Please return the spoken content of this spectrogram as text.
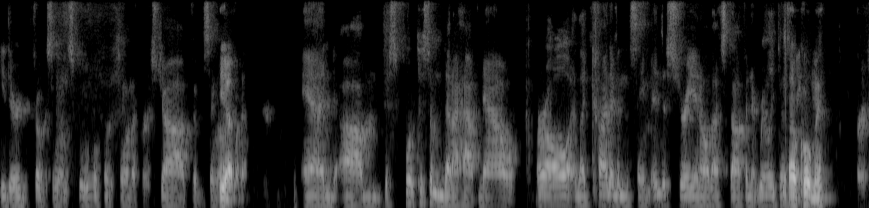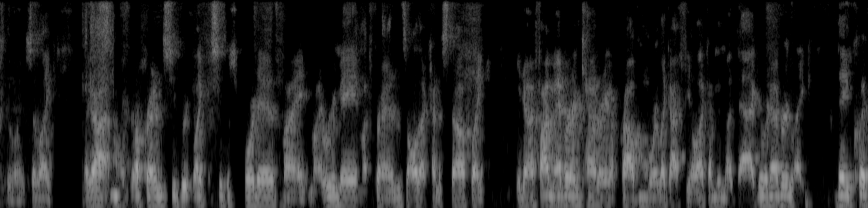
either focusing on school focusing on their first job focusing on Yeah. whatever and um, the support system that i have now are all like kind of in the same industry and all that stuff and it really does oh cool man personally. So like I got my girlfriend super like super supportive, my my roommate, my friends, all that kind of stuff. Like, you know, if I'm ever encountering a problem where like I feel like I'm in my bag or whatever, like they quick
